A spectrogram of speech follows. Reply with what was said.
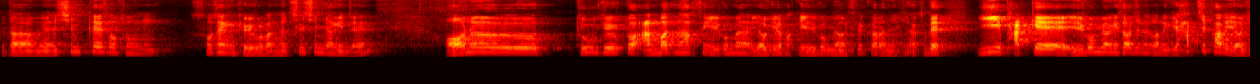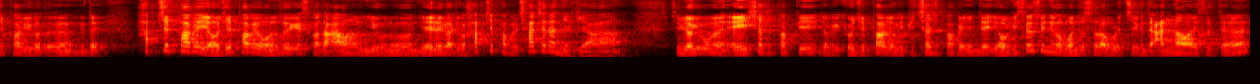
그 다음에 심폐소생 소생 교육을 받은 사람 70명인데 어느 두 교육도 안 받은 학생 7명은 여기를 밖에 7명을 쓸 거란 얘기야. 근데 이 밖에 7명이 써지는 거는 이게 합집합의 여집합이거든. 근데 합집합의 여집합의 원소의 개수가 나오는 이유는 얘를 가지고 합집합을 찾으란 얘기야. 지금 여기 보면 A 차집합 B, 여기 교집합, 여기 B 차집합 A인데 여기 쓸 수 있는 거 먼저 쓰라고 그랬지. 근데 안 나와 있을 때는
